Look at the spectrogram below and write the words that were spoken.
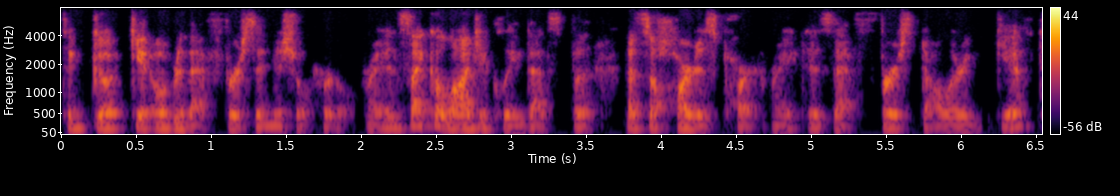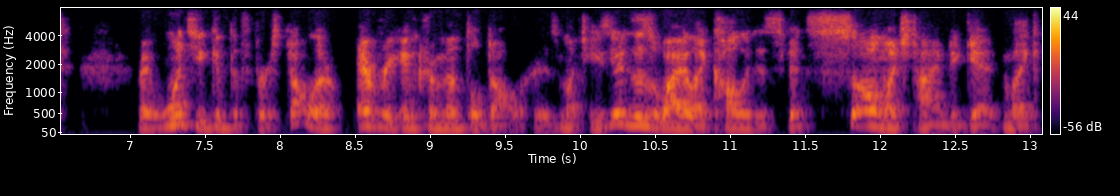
to go get over that first initial hurdle right and psychologically that's the that's the hardest part right is that first dollar gift right? Once you give the first dollar, every incremental dollar is much easier. This is why like colleges spend so much time to get like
